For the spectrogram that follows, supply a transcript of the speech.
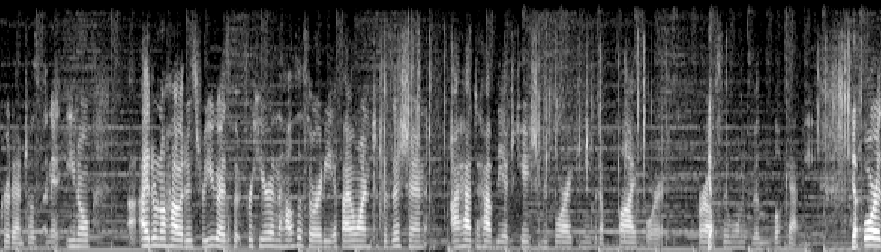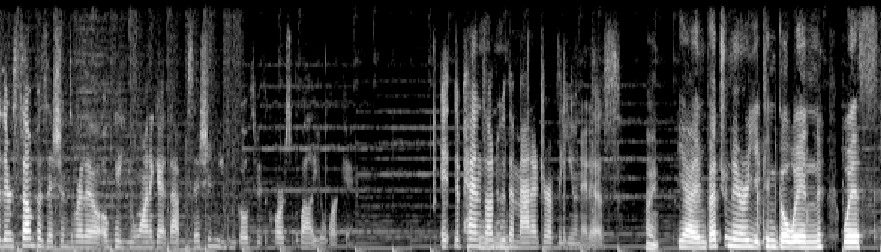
credentials and it you know i don't know how it is for you guys but for here in the health authority if i wanted to position i had to have the education before i can even apply for it or else they won't even look at me Yep. Or there's some positions where they'll, okay, you want to get that position, you can go through the course while you're working. It depends mm-hmm. on who mm-hmm. the manager of the unit is. Right. Yeah, in veterinary, you can go in with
